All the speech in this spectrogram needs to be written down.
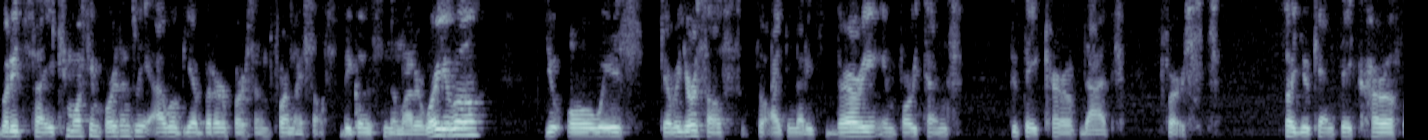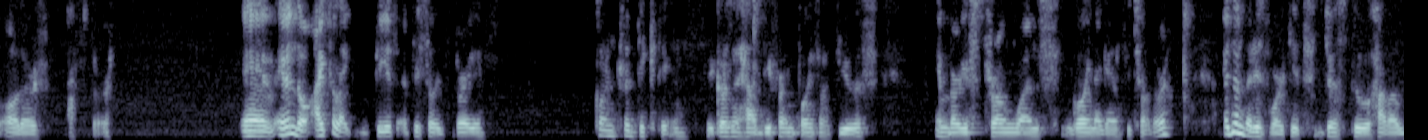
But it's like, most importantly, I will be a better person for myself because no matter where you go, you always carry yourself. So I think that it's very important to take care of that first so you can take care of others after. And even though I feel like this episode is very contradicting because I have different points of views and very strong ones going against each other, I think that it's worth it just to have a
